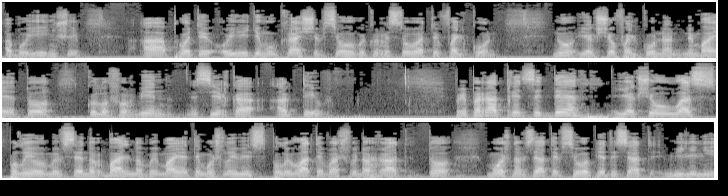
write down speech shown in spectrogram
або інші. А проти оїдіму краще всього використовувати фалькон. Ну, якщо фалькона немає, то колоформін, сірка актив. Препарат 30D, якщо у вас з поливами все нормально, ви маєте можливість поливати ваш виноград, то можна взяти всього 50 мл.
